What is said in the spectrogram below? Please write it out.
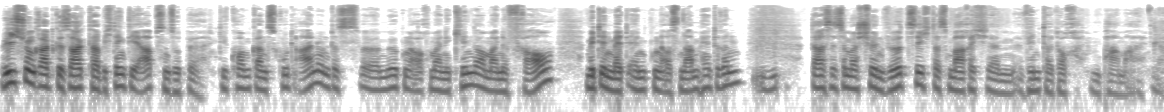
Wie ich schon gerade gesagt habe, ich denke, die Erbsensuppe, die kommt ganz gut an und das äh, mögen auch meine Kinder und meine Frau mit den Mettenten aus Namhe drin. Mhm. Das ist immer schön würzig, das mache ich im Winter doch ein paar Mal. Ja.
